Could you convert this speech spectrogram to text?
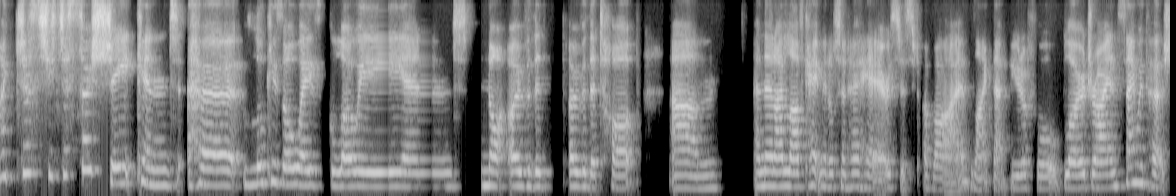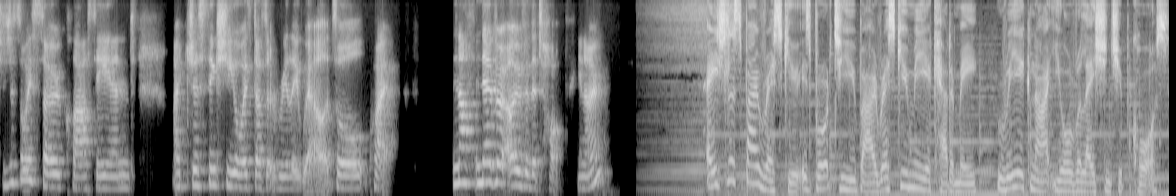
I just she's just so chic and her look is always glowy and not over the over the top. Um, and then I love Kate Middleton. Her hair is just a vibe, like that beautiful blow dry. And same with her. She's just always so classy. And I just think she always does it really well. It's all quite not, never over the top, you know? Ageless by Rescue is brought to you by Rescue Me Academy, Reignite Your Relationship course.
